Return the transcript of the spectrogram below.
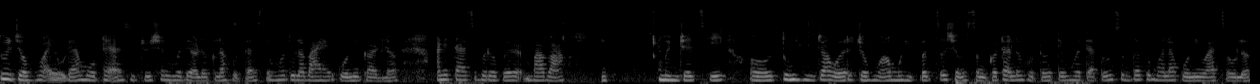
तू जेव्हा एवढ्या मोठ्या सिच्युएशनमध्ये अडकला होतास तेव्हा तुला बाहेर कोणी काढलं? आणि त्याचबरोबर बाबा म्हणजेच की तुमच्यावर जेव्हा महिपतचं श संकट आलं होतं तेव्हा त्यातून सुद्धा तुम्हाला कोणी वाचवलं.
